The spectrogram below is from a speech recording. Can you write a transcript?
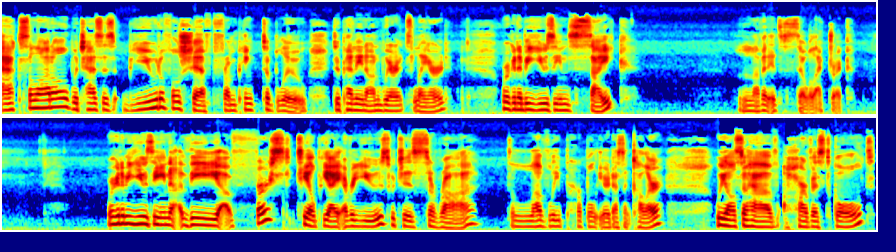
Axolotl, which has this beautiful shift from pink to blue, depending on where it's layered. We're going to be using Psych. Love it. It's so electric. We're going to be using the first TLP I ever used, which is Syrah. It's a lovely purple iridescent color. We also have Harvest Gold.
